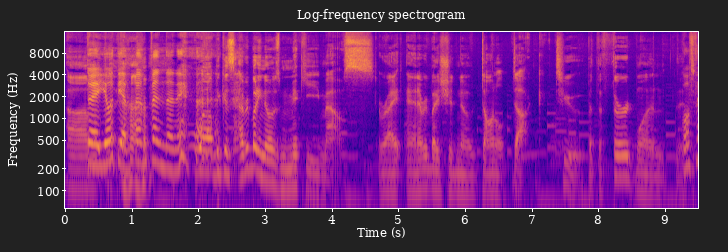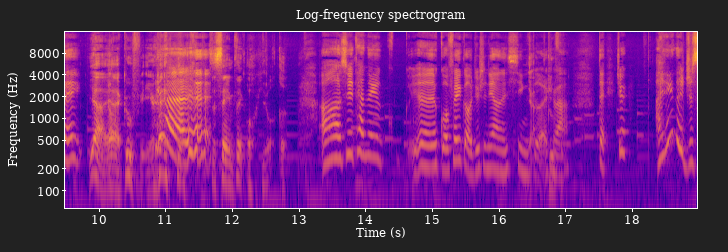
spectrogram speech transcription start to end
Um, 对，有点笨笨的那个。 well, because everybody knows Mickey Mouse, right? And everybody should know Donald Duck too. But the third one, 国飞 yeah, yeah, Goofy, right? Yeah. it's the same thing. Oh, yuck. 啊，所以他那个呃果飞狗就是那样的性格 Yeah, 是吧？对，就是 I think they're just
